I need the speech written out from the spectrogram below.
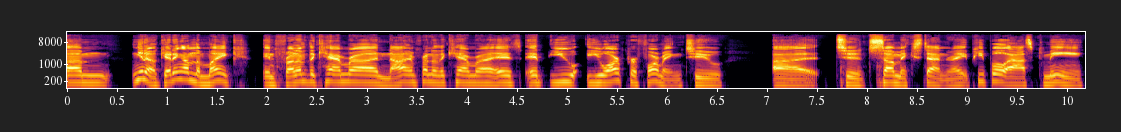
um, you know, getting on the mic in front of the camera, not in front of the camera, it's it you you are performing to uh to some extent, right? People asked me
